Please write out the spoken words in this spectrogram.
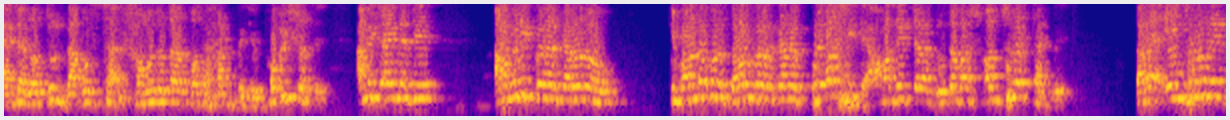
একটা নতুন ব্যবস্থা সমঝোতার পথে হাঁটবে যে ভবিষ্যতে। আমি চাই না যে আওয়ামী লীগ করার কারণেও কিংবা অন্য কোনো দল করার কারণে প্রবাসীতে আমাদের যারা দূতাবাস কনসুলেট থাকবে, তারা এই ধরনের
